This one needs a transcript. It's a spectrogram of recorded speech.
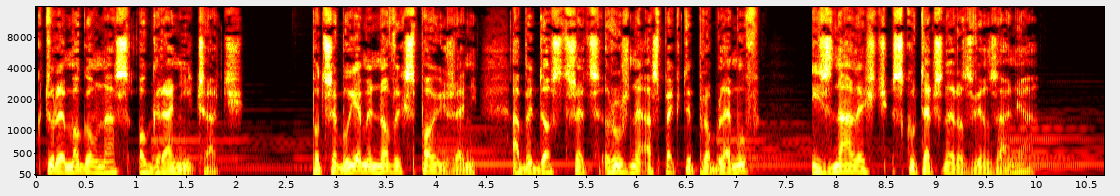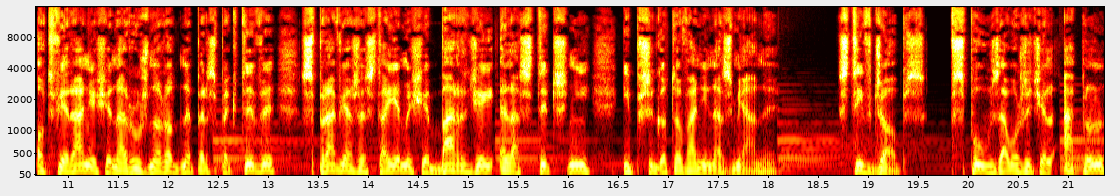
które mogą nas ograniczać. Potrzebujemy nowych spojrzeń, aby dostrzec różne aspekty problemów i znaleźć skuteczne rozwiązania. Otwieranie się na różnorodne perspektywy sprawia, że stajemy się bardziej elastyczni i przygotowani na zmiany. Steve Jobs, współzałożyciel Apple,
